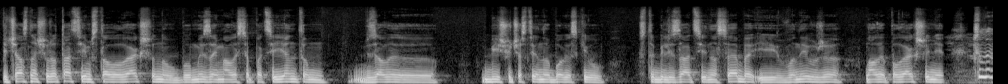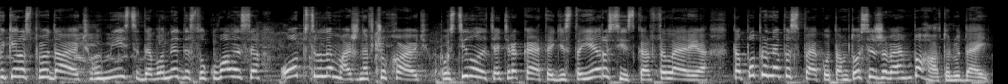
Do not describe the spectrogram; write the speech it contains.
під час нашої ротації їм стало легше, ну, бо ми займалися пацієнтом, взяли е, більшу частину обов'язків стабілізації на себе, і вони вже мали полегшення. Чоловіки розповідають, у місці, де вони дислокувалися, обстріли майже не вчухають. Постійно летять ракети, дістає російська артилерія. Та, попри небезпеку, там досі живе багато людей.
